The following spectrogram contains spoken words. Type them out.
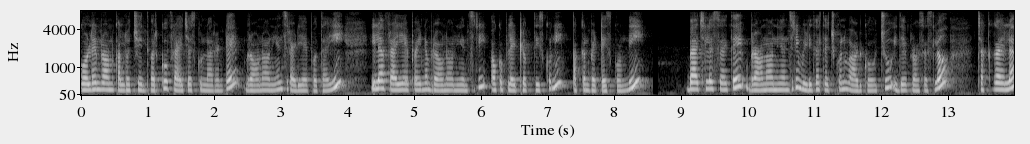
గోల్డెన్ బ్రౌన్ కలర్ వచ్చేంత వరకు ఫ్రై చేసుకున్నారంటే బ్రౌన్ ఆనియన్స్ రెడీ అయిపోతాయి. ఇలా ఫ్రై అయిపోయిన బ్రౌన్ ఆనియన్స్ని ఒక ప్లేట్లోకి తీసుకొని పక్కన పెట్టేసుకోండి. బ్యాచిలర్స్ అయితే బ్రౌన్ ఆనియన్స్ని విడిగా తెచ్చుకొని వాడుకోవచ్చు ఇదే ప్రాసెస్లో. చక్కగా ఇలా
